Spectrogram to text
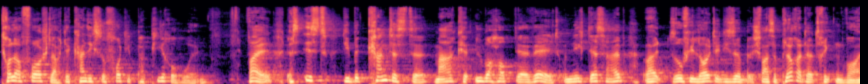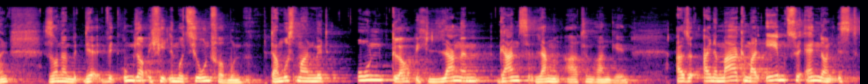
toller Vorschlag, der kann sich sofort die Papiere holen. Weil es ist die bekannteste Marke überhaupt der Welt. Und nicht deshalb, weil so viele Leute diese schwarze Plörrer da trinken wollen, sondern mit der wird unglaublich viel Emotion verbunden. Da muss man mit unglaublich langem, ganz langem Atem rangehen. Also eine Marke mal eben zu ändern, ist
